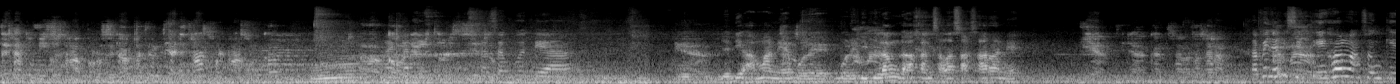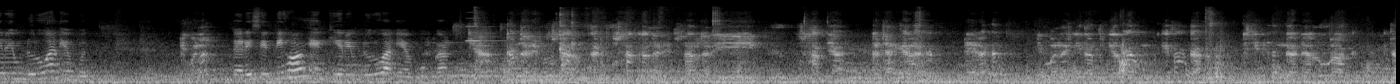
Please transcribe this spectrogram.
mungkin satu minggu setelah proses dapat nanti ada transfer langsung ke Hmm. eh, akun yang ditulis tersebut ya. Ya. jadi aman ya boleh boleh dibilang nggak akan salah sasaran ya Iya, tidak akan salah sasaran. Tapi dari Karena- City Hall langsung kirim duluan ya, Bud? Gimana? Dari City Hall yang kirim duluan ya, bukan? Ya, kan dari pusat, dari pusat kan dari pusat, dari pusat ya ke daerah kan. Daerah kan Di mana kita pikir kan kita nggak di sini kan nggak ada lurah, kita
